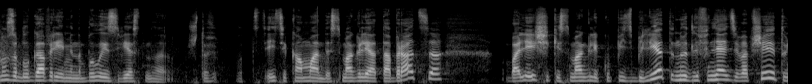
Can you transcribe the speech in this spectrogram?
ну, заблаговременно было известно, что вот эти команды смогли отобраться, болельщики смогли купить билеты. Ну и для Финляндии вообще это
